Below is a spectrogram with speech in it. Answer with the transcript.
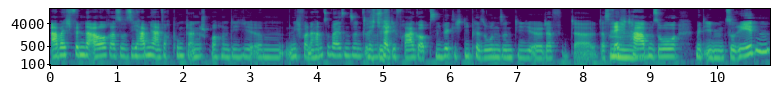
aber ich finde auch, also Sie haben ja einfach Punkte angesprochen, die ähm, nicht von der Hand zu weisen sind. Es ist halt die Frage, ob Sie wirklich die Personen sind, die äh, da, da, das Mhm. Recht haben, so mit ihm zu reden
